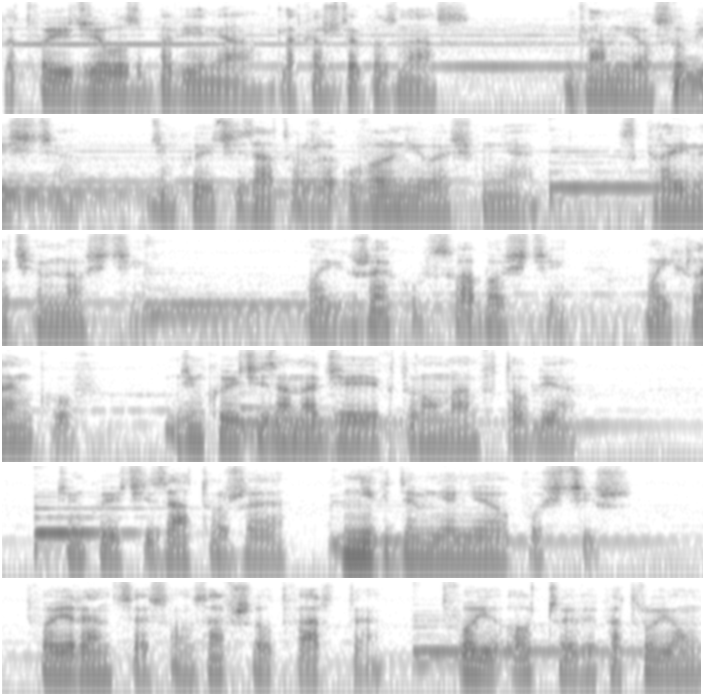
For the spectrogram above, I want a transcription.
za Twoje dzieło zbawienia dla każdego z nas, dla mnie osobiście. Dziękuję Ci za to, że uwolniłeś mnie z krainy ciemności, moich grzechów, słabości, moich lęków. Dziękuję Ci za nadzieję, którą mam w Tobie. Dziękuję Ci za to, że nigdy mnie nie opuścisz. Twoje ręce są zawsze otwarte, Twoje oczy wypatrują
